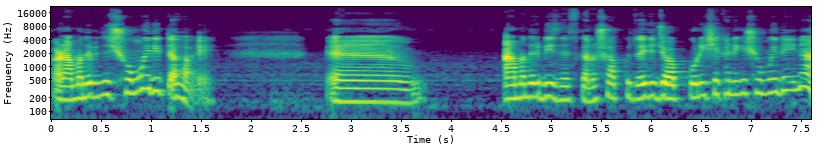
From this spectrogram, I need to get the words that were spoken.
কারণ আমাদের বিজনেস সময় দিতে হয়। আমাদের বিজনেস কেন? সব কিছু এই যে জব করি সেখানে কি সময় দেই না?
